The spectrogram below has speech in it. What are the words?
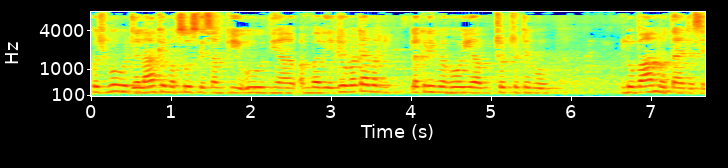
خوشبو جلا کے مخصوص قسم کی اود یا امبر یا جو وٹ ایور لکڑی میں ہو یا چھوٹے چھوٹے وہ لوبان ہوتا ہے جیسے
